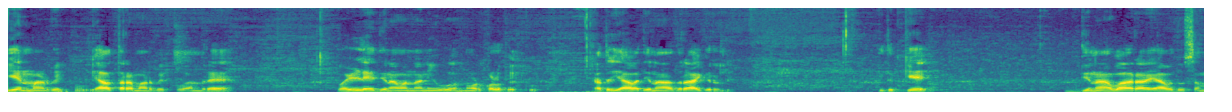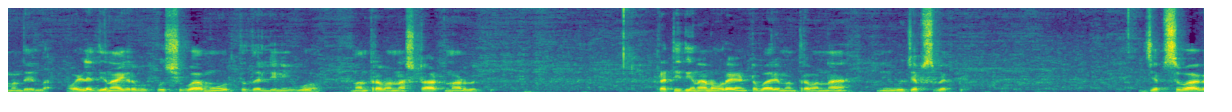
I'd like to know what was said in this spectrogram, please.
ಏನು ಮಾಡಬೇಕು? ಯಾವ ಥರ ಮಾಡಬೇಕು ಅಂದರೆ ಒಳ್ಳೆಯ ದಿನವನ್ನು ನೀವು ನೋಡ್ಕೊಳ್ಬೇಕು. ಅದು ಯಾವ ದಿನ ಆದರೂ ಆಗಿರಲಿ. ಇದಕ್ಕೆ ದಿನ, ವಾರ ಯಾವುದು ಸಂಬಂಧ ಇಲ್ಲ. ಒಳ್ಳೆಯ ದಿನ ಆಗಿರಬೇಕು. ಶುಭ ಮುಹೂರ್ತದಲ್ಲಿ ನೀವು ಮಂತ್ರವನ್ನು ಸ್ಟಾರ್ಟ್ ಮಾಡಬೇಕು. ಪ್ರತಿದಿನ ನೂರ ಎಂಟು ಬಾರಿ ಮಂತ್ರವನ್ನು ನೀವು ಜಪಿಸಬೇಕು. ಜಪಿಸುವಾಗ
